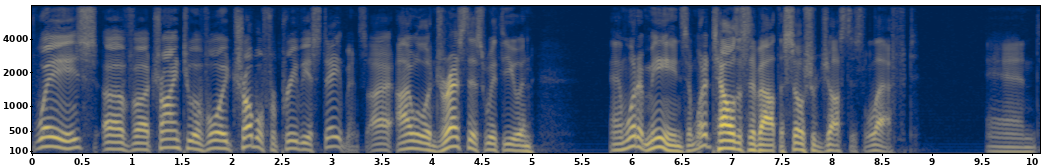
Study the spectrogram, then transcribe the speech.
ways of uh, trying to avoid trouble for previous statements. I, I will address this with you and and what it means and what it tells us about the social justice left and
